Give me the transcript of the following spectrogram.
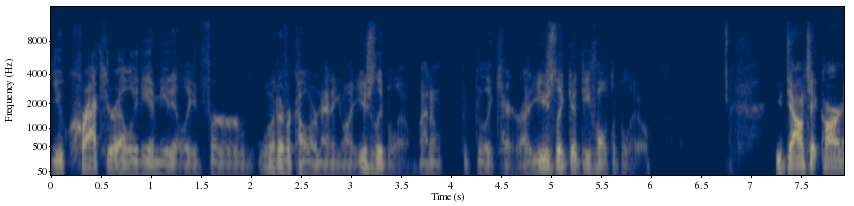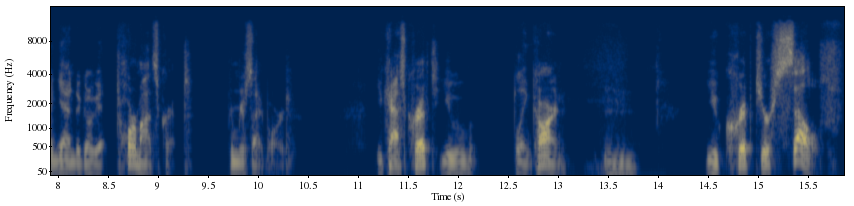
you crack your LED immediately for whatever color mana you want, usually blue. I don't really care. I usually get default to blue. You down tick Karn again to go get Tormod's Crypt from your sideboard. You cast Crypt, you blink Karn. You crypt yourself.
